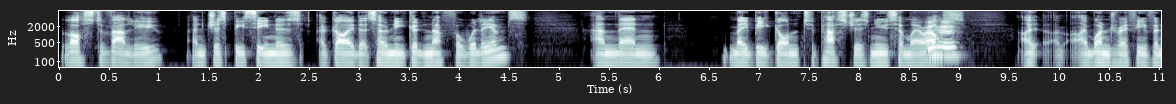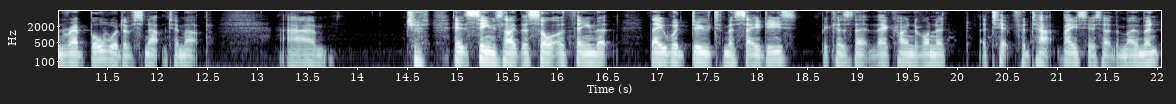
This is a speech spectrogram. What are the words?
lost value and just be seen as a guy that's only good enough for Williams, and then maybe gone to pastures new somewhere else. I I wonder if even Red Bull would have snapped him up. Um, it seems like the sort of thing that they would do to Mercedes because they're they're kind of on a, a tit for tat basis at the moment.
